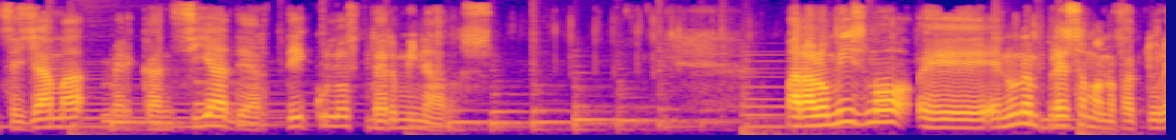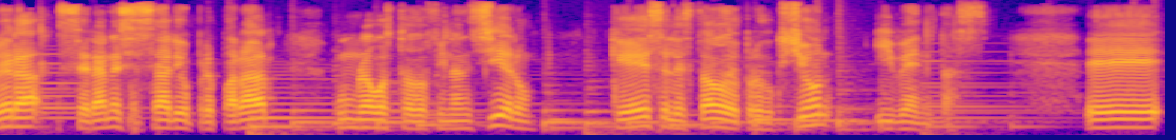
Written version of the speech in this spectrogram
se llama mercancía de artículos terminados. Para lo mismo, eh, en una empresa manufacturera será necesario preparar un nuevo estado financiero, que es el estado de producción y ventas. Eh,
